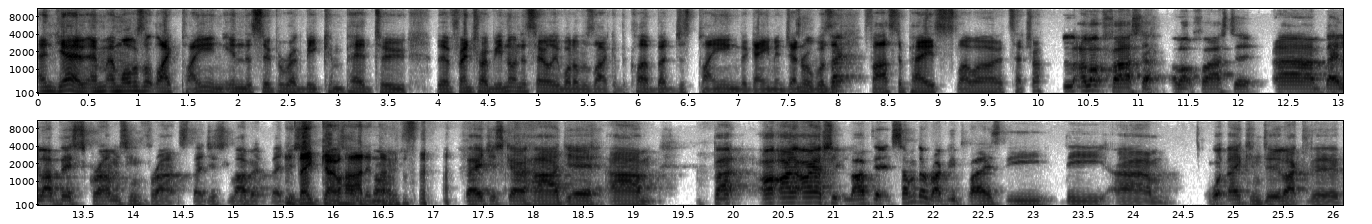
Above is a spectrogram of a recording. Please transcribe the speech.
And yeah, and, and what was it like playing in the Super Rugby compared to the French Rugby? Not necessarily what it was like at the club, but just playing the game in general. Was it faster pace, slower, etc.? A lot faster, a lot faster. Um, they love their scrums in France. They just love it. They just they go hard in those. they just go hard, yeah. Um, but I, I absolutely loved it. Some of the rugby players, the the um, what they can do, like the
